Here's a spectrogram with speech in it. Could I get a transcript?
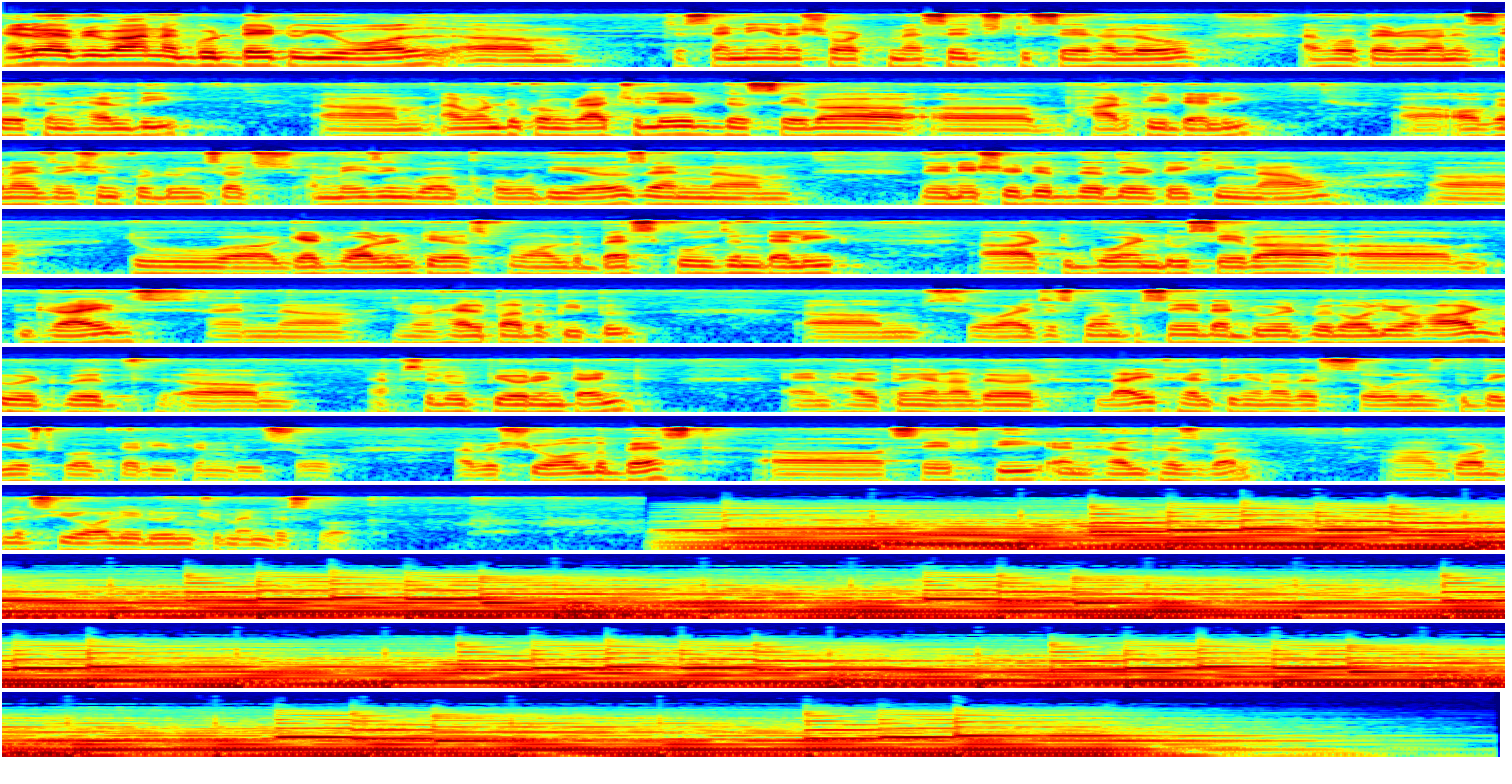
Hello, everyone. A good day to you all. Um, just sending in a short message to say hello. I hope everyone is safe and healthy. Um, I want to congratulate the Seva uh, Bharti Delhi uh, organization for doing such amazing work over the years and um, the initiative that they're taking now uh, to uh, get volunteers from all the best schools in Delhi uh, to go and do Seva um, drives and uh, you know help other people. Um, so I just want to say that do it with all your heart, do it with um, absolute pure intent, and helping another life, helping another soul is the biggest work that you can do. So I wish you all the best, uh, safety and health as well. Uh, God bless you all. You're doing tremendous work.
